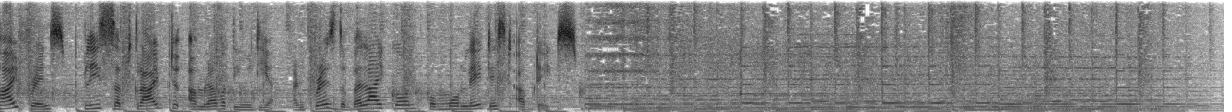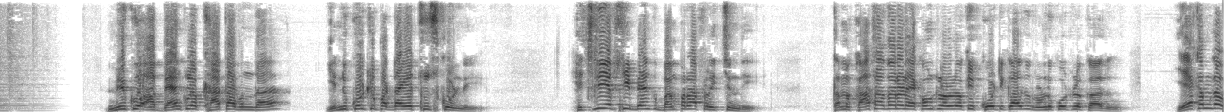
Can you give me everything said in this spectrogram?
Hi friends please subscribe to Amaravati media and press the bell icon for more latest updates మీకు ఆ బ్యాంకులో ఖాతా ఉందా? ఎన్ని కోట్లు పడ్డాయో చూసుకోండి. హెచ్డిఎఫ్సి బ్యాంక్ బంపర్ ఆఫర్ ఇచ్చింది. తమ ఖాతాదారుల అకౌంట్లలోకి కోటి కాదు రెండు కోట్లు కాదు. ఏకంగా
